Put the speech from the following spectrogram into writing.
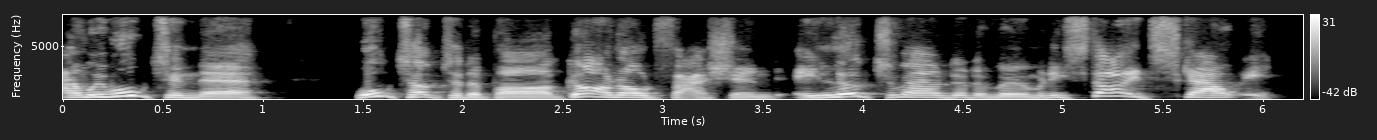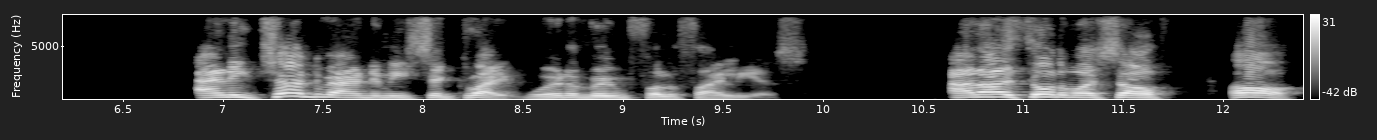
And we walked in there, walked up to the bar, got an old fashioned. He looked around at the room and he started scouting. And he turned around and he said, Great, we're in a room full of failures. And I thought to myself, Oh,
